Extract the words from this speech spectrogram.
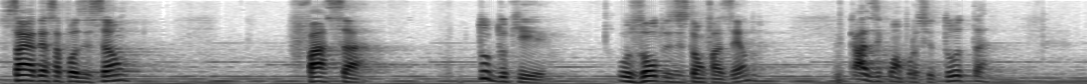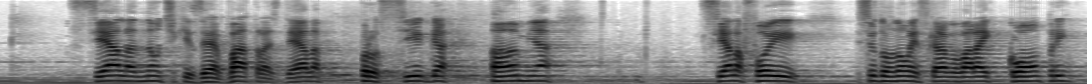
saia dessa posição, faça tudo que os outros estão fazendo, case com a prostituta. Se ela não te quiser, vá atrás dela, prossiga, ame-a. Se ela foi, se tornou uma escrava, vá lá e compre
